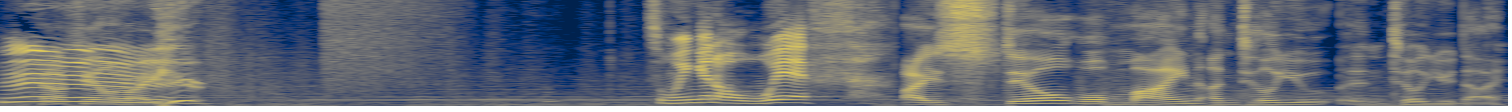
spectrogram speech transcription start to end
Kind of feeling right here. Swinging a whiff. I still will mine until you until you die.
